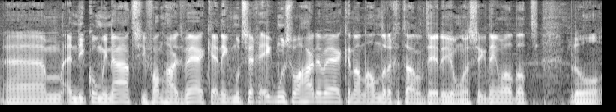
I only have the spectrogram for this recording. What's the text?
Ehm, en die combinatie van hard werken. En ik moet zeggen, ik moest wel harder werken dan andere getalenteerde jongens. Ik denk wel dat, ik bedoel,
